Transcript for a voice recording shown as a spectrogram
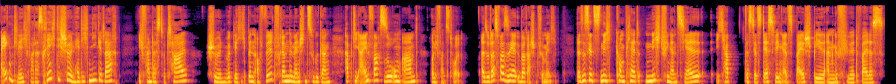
eigentlich war das richtig schön. Hätte ich nie gedacht. Ich fand das total schön, wirklich. Ich bin auf wildfremde Menschen zugegangen, hab die einfach so umarmt und ich fand's toll. Also das war sehr überraschend für mich. Das ist jetzt nicht komplett nicht finanziell. Ich habe das jetzt deswegen als Beispiel angeführt, weil das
